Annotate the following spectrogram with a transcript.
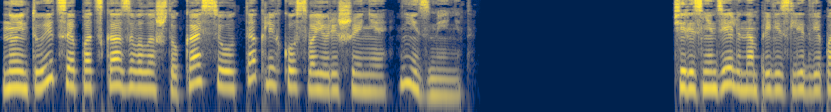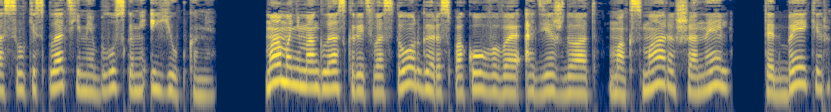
но интуиция подсказывала, что Кассио так легко свое решение не изменит. Через неделю нам привезли две посылки с платьями, блузками и юбками. Мама не могла скрыть восторга, распаковывая одежду от Макс Мара, Шанель, Тед Бейкер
